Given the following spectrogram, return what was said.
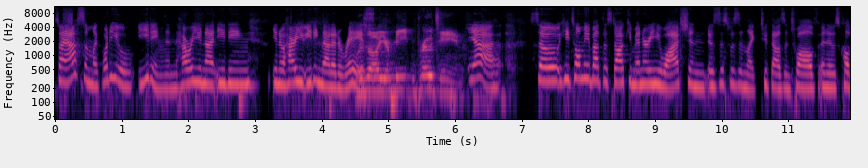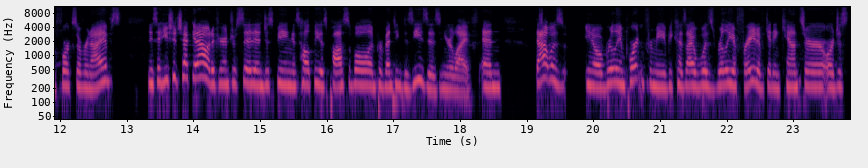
So i asked him like what are you eating and how are you not eating you know how are you eating that at a race? Where's all your meat and protein? Yeah. So he told me about this documentary he watched and was, this was in like 2012 and it was called forks over knives. And he said you should check it out if you're interested in just being as healthy as possible and preventing diseases in your life. And that was you know really important for me because i was really afraid of getting cancer or just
